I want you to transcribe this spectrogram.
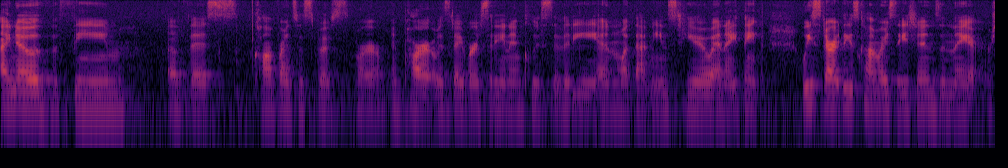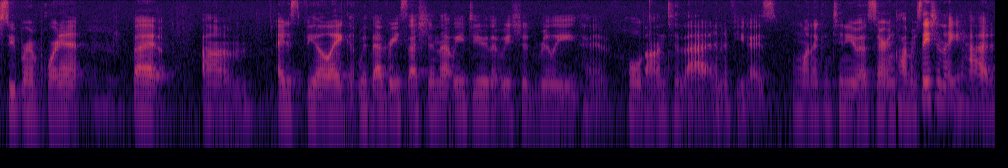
I know the theme of this conference was supposed, or in part, was diversity and inclusivity and what that means to you. And I think we start these conversations and they are super important, but um, I just feel like with every session that we do, that we should really kind of hold on to that. And if you guys want to continue a certain conversation that you had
